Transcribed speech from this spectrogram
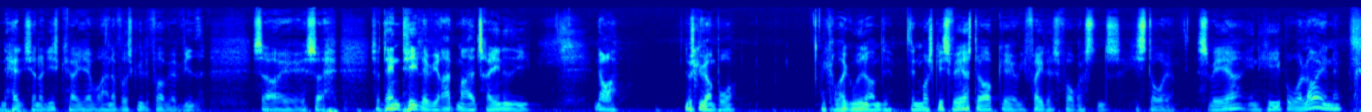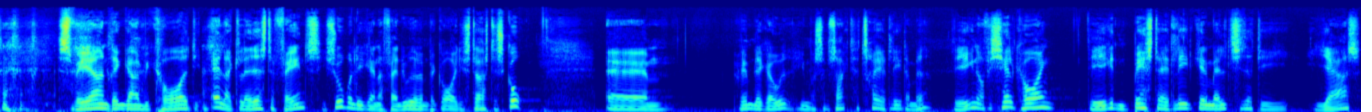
en halv journalistkarriere, hvor han har fået skyld for at være hvid. Så, øh, så, så den del er vi ret meget trænet i. Nå, nu skal vi ombord. Vi kommer ikke udenom det. Den måske sværeste opgave i fredagsfrokostens historie. Sværere end Hebo og Løgne. Sværere end dengang vi kårede de allergladeste fans i Superligaen og fandt ud af, hvem der går i de største sko. Øhm, hvem lægger ud? I må som sagt have tre atleter med. Det er ikke en officiel kåring. Det er ikke den bedste atlet gennem alle tider. Det er jeres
